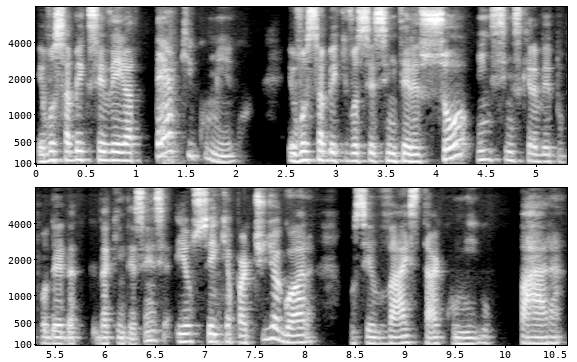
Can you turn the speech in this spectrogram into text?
Eu vou saber que você veio até aqui comigo eu vou saber que você se interessou em se inscrever para o poder da, da quintessência, e eu sei que a partir de agora você vai estar comigo para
